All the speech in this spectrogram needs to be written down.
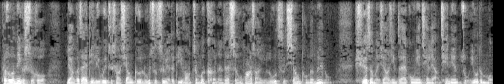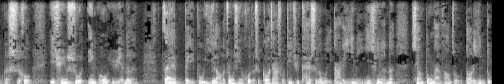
他说：“那个时候，两个在地理位置上相隔如此之远的地方，怎么可能在神话上有如此相同的内容？”学者们相信，在公元前两千年左右的某个时候，一群说印欧语言的人。在北部伊朗的中心，或者是高加索地区，开始了伟大的移民。一群人呢，向东南方走，到了印度。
